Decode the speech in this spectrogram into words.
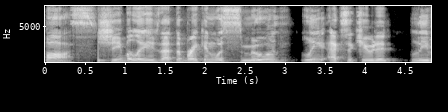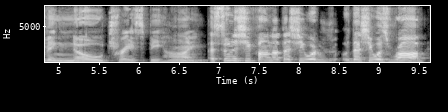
boss. She believes that the break-in was smoothly executed leaving no trace behind. As soon as she found out that she would that she was robbed,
